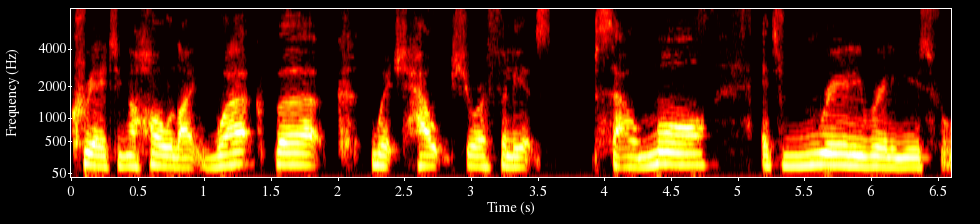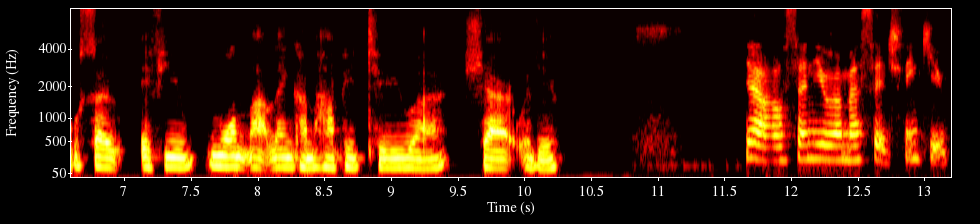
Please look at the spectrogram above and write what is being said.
creating a whole like workbook which helps your affiliates sell more. It's really really useful. So if you want that link i'm happy to uh, share it with you. Yeah i'll send you a message. Thank you.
